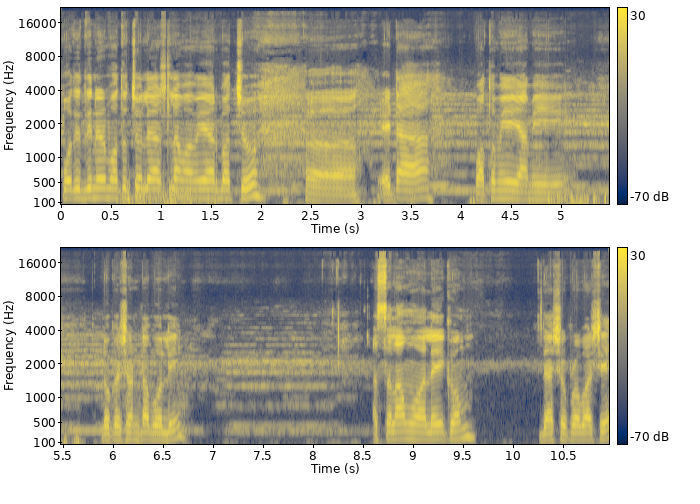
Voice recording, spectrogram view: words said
প্রতিদিনের মতো চলে আসলাম আমি আর বাচ্চু। এটা প্রথমেই আমি লোকেশনটা বলি। আসসালামু আলাইকুম, দেশ প্রবাসী।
